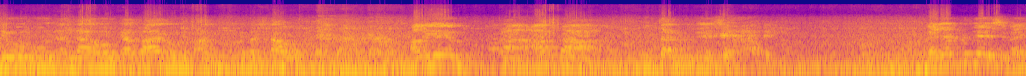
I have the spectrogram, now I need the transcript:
जो वो धंधा हो, व्यापार हो, कानून व्यवस्था हो, अब ये आपका उत्तर प्रदेश गजब प्रदेश भाई।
